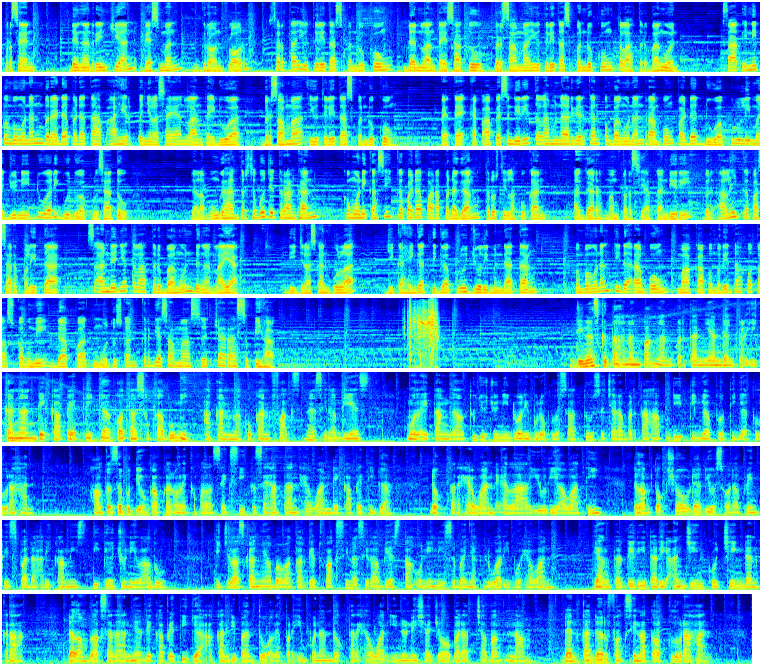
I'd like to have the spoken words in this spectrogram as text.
persen dengan rincian basement, ground floor, serta utilitas pendukung dan lantai satu bersama utilitas pendukung telah terbangun. Saat ini pembangunan berada pada tahap akhir penyelesaian lantai 2 bersama utilitas pendukung. PT FAP sendiri telah menargetkan pembangunan rampung pada 25 Juni 2021. Dalam unggahan tersebut diterangkan, komunikasi kepada para pedagang terus dilakukan agar mempersiapkan diri beralih ke pasar pelita seandainya telah terbangun dengan layak. Dijelaskan pula, jika hingga 30 Juli mendatang, pembangunan tidak rampung, maka pemerintah kota Sukabumi dapat memutuskan kerjasama secara sepihak. Dinas Ketahanan Pangan, Pertanian, dan Perikanan DKP 3 Kota Sukabumi akan melakukan vaksinasi rabies mulai tanggal 7 Juni 2021 secara bertahap di 33 kelurahan Hal tersebut diungkapkan oleh Kepala Seksi Kesehatan Hewan DKP 3, Dr. Hewan Ella Yuliawati, dalam talk show Radio Suara Perintis pada hari Kamis 3 Juni lalu. Dijelaskannya bahwa target vaksinasi rabies tahun ini sebanyak 2.000 hewan yang terdiri dari anjing, kucing, dan kera. Dalam pelaksanaannya, DKP 3 akan dibantu oleh Perhimpunan Dokter Hewan Indonesia Jawa Barat Cabang 6 dan kader vaksinator kelurahan.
